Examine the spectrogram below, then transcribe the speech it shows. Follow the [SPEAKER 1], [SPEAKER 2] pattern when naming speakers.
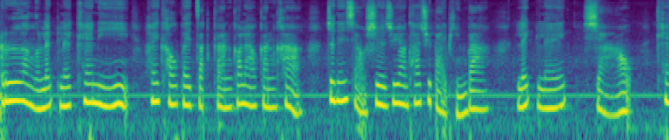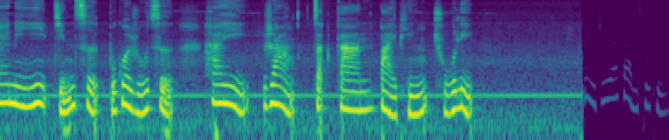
[SPEAKER 1] เรื่องเล็กๆ แค่นี้ ให้เขาไปจัดการก็แล้วกันค่ะ这点小事就让他去摆平吧เล็กๆ小แค่นี้仅此不过如此ให้让จัดการ摆平处理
